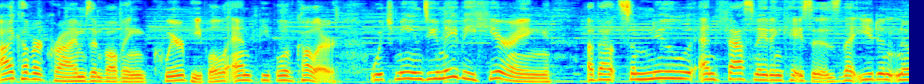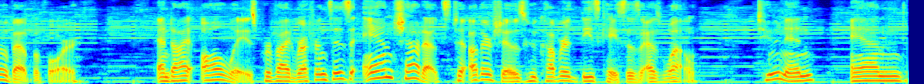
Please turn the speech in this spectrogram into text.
I cover crimes involving queer people and people of color, which means you may be hearing about some new and fascinating cases that you didn't know about before. And I always provide references and shoutouts to other shows who covered these cases as well. Tune in and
